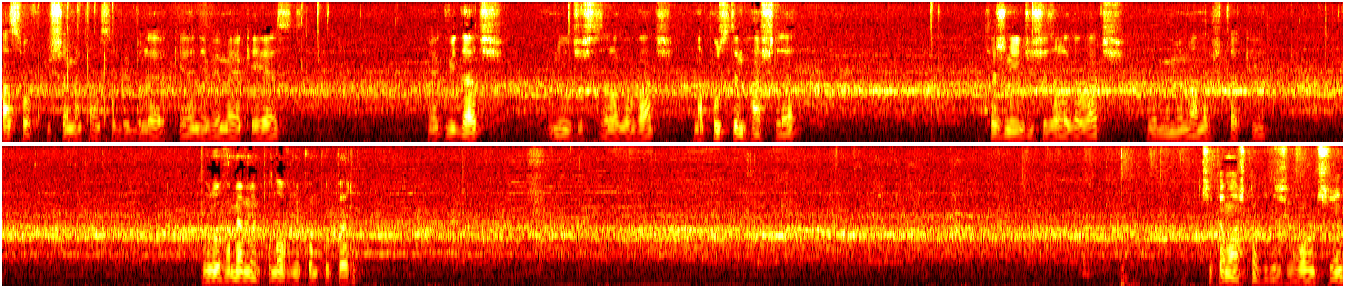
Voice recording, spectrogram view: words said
Hasło wpiszemy tam sobie byle jakie, nie wiemy jakie jest. Jak widać nie idzie się zalogować. Na pustym haśle też nie idzie się zalogować. Robimy manewr taki. Uruchamiamy ponownie komputer. Czekam aż komputer się włączy.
